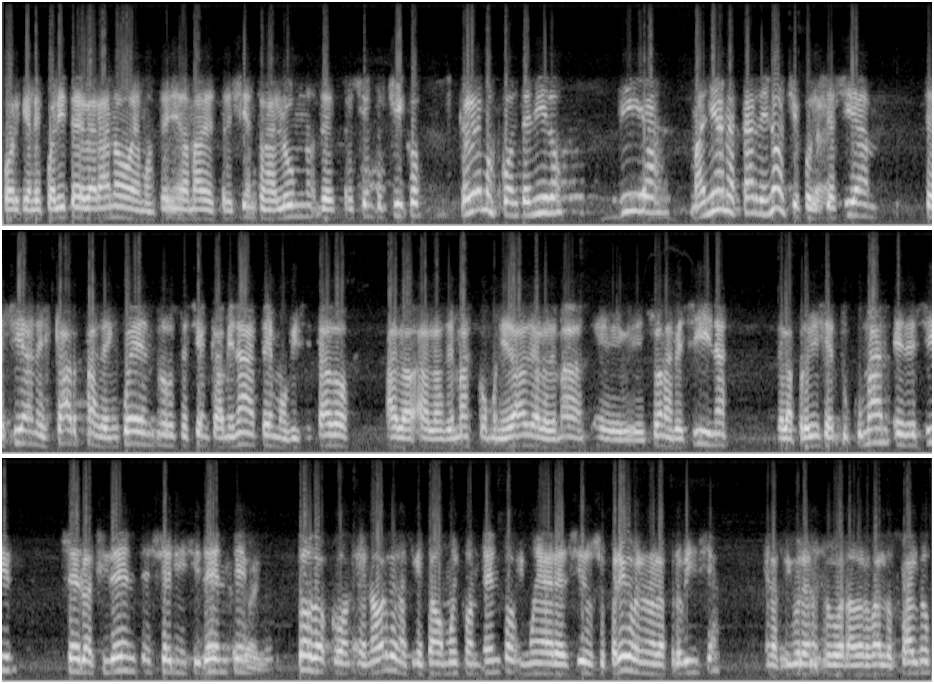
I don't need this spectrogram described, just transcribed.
porque en la escuelita de verano hemos tenido más de 300 alumnos, de 300 chicos, que lo hemos contenido día, mañana, tarde y noche, porque se hacían se hacían escarpas de encuentros, se hacían caminatas, hemos visitado a, a las demás comunidades, a las demás eh, zonas vecinas de la provincia de Tucumán, es decir, cero accidentes, cero incidentes, todo con en orden, así que estamos muy contentos y muy agradecidos super gobierno de la provincia, en la figura de nuestro gobernador Valdo Saldo,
